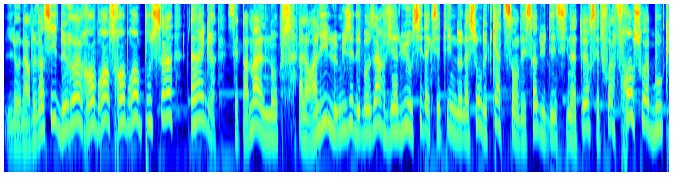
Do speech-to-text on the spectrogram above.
Léonard de Vinci, Dürer, Rembrandt, Rembrandt, Poussin, Ingres. C'est pas mal, non? Alors à Lille, le musée des beaux-arts vient lui aussi d'accepter une donation de 400 dessins du dessinateur, cette fois François Bouc,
